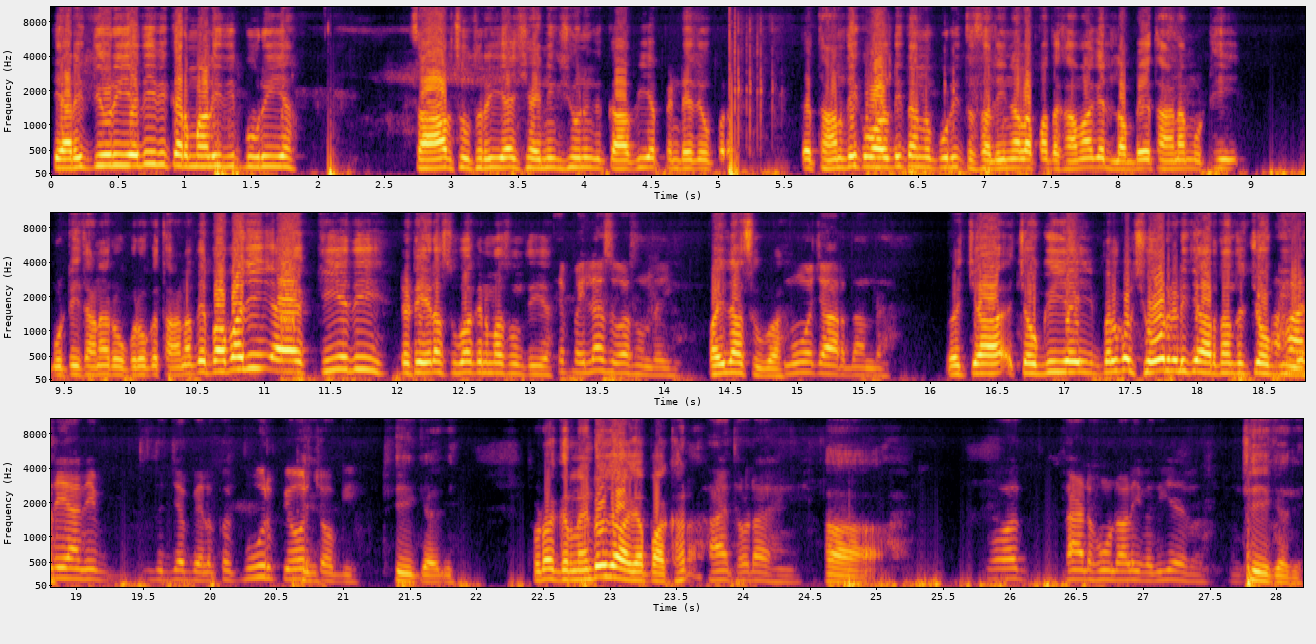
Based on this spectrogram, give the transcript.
ਤਿਆਰੀ ਤਿਉਰੀ ਇਹਦੀ ਵੀ ਕਰਮ ਵਾਲੀ ਦੀ ਪੂਰੀ ਆ। ਸਾਫ਼ ਸੁਥਰੀ ਆ ਸ਼ਾਈਨਿੰਗ ਸ਼ੂਨਿੰਗ ਕਾਫੀ ਆ ਪਿੰਡੇ ਦੇ ਉੱਪਰ। ਤੇ ਥਣ ਦੀ ਕੁਆਲਿਟੀ ਤੁਹਾਨੂੰ ਪੂਰੀ ਤਸੱਲੀ ਨਾਲ ਆਪਾਂ ਦਿਖਾਵਾਂਗੇ। ਲੰਬੇ ਥਾਣਾ ਮੁੱਠੀ ਮੁੱਠੀ ਥਾਣਾ ਰੋਕ ਰੋਕ ਥਾਣਾ ਤੇ ਬਾਬਾ ਜੀ ਕੀ ਇਹਦੀ ਡਿਟੇਲ ਆ ਸੂਆ ਕਿੰਨਾ ਸੁੰਦੀ ਆ? ਇਹ ਪਹਿਲਾ ਸੂਆ ਸੁਣਦਾ ਜੀ। ਪਹਿਲਾ ਸੂਆ। ਮੂੰਹ ਚਾਰ ਦੰਦ। ਉਹ ਚਾ- ਚੌਗੀ ਆ ਜੀ, ਬਿਲਕੁਲ ਛੋੜ ਜਿਹੜੀ ਚਾਰ ਦੰਦ ਚੌਗੀ ਆ। ਹਾਂਜੀ ਹਾਂਜੀ ਦੂਜਾ ਬਿਲਕੁਲ ਪੂਰ ਪਿਓਰ ਚੌਗੀ। ਠੀਕ ਹੈ ਜੀ। ਥੋੜਾ ਗਰਲੈਂਡੋ ਜਾ ਗਿਆ ਪੱਖ ਨਾ ਹਾਂ ਥੋੜਾ ਹੈ। ਹਾਂ। ਬਹੁਤ ਫੈਂਡ ਫੂਡ ਵਾਲੀ ਵਧੀਆ ਹੈ। ਠੀਕ ਹੈ ਜੀ।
